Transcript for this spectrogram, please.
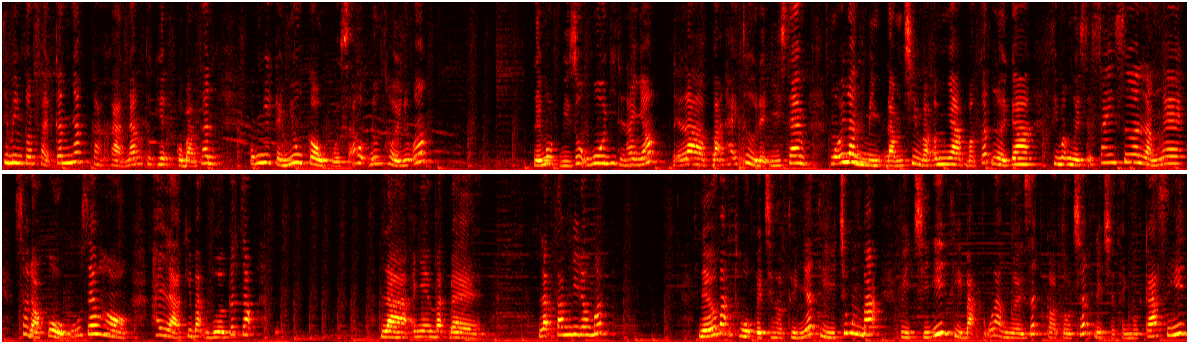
thì mình còn phải cân nhắc cả khả năng thực hiện của bản thân cũng như cái nhu cầu của xã hội đương thời nữa lấy một ví dụ vui như thế này nhá đấy là bạn hãy thử để ý xem mỗi lần mình đắm chìm vào âm nhạc và cất lời ca thì mọi người sẽ say sưa, lắng nghe, sau đó cổ vũ reo hò hay là khi bạn vừa cất giọng là anh em bạn bè, lặng tâm đi đâu mất nếu bạn thuộc về trường hợp thứ nhất thì chúc mừng bạn vì chí ít thì bạn cũng là người rất có tố chất để trở thành một ca sĩ.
